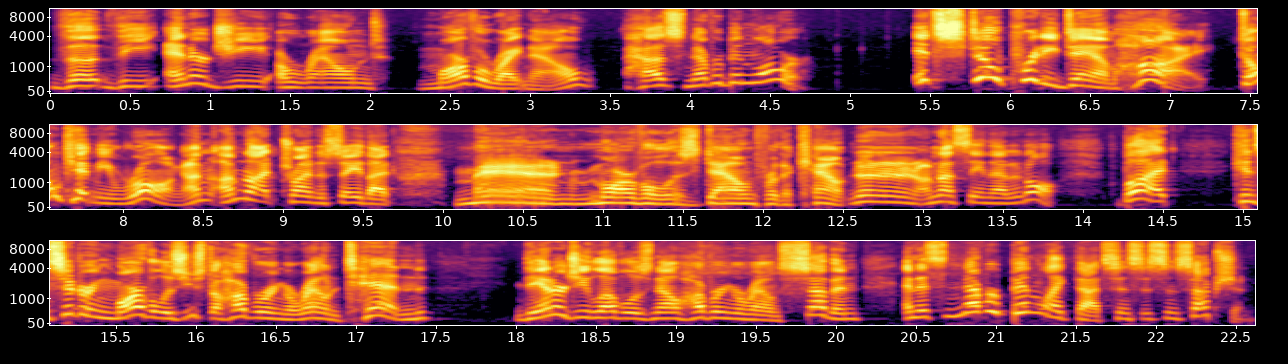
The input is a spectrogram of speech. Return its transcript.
the the energy around Marvel right now has never been lower it's still pretty damn high. Don't get me wrong. I'm, I'm not trying to say that, man, Marvel is down for the count. No, no, no, no. I'm not saying that at all. But considering Marvel is used to hovering around 10, the energy level is now hovering around 7, and it's never been like that since its inception.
